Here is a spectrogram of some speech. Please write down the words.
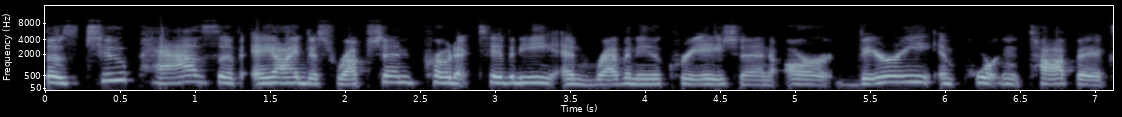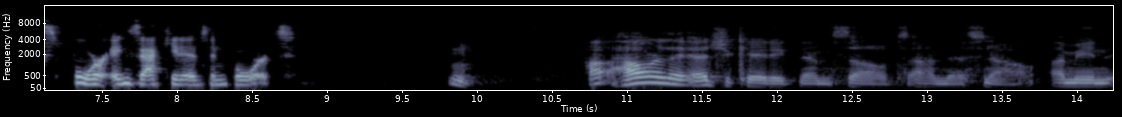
those two paths of AI disruption, productivity and revenue creation are very important topics for executives and boards. Hmm. How, how are they educating themselves on this now? I mean,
